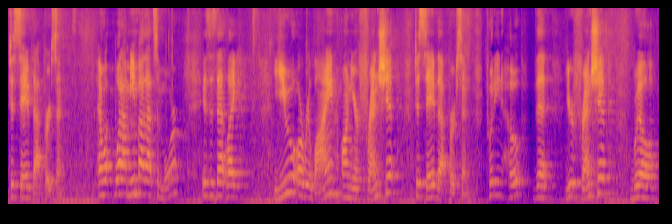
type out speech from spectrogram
to save that person. And what, what I mean by that some more is, is that like you are relying on your friendship to save that person, putting hope that your friendship will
